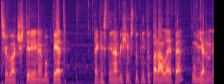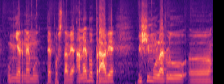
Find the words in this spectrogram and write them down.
třeba 4 nebo 5, tak jestli na vyšším stupni to padá lépe, uměrn, uměrnému té postavě, anebo právě vyššímu levelu, uh,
